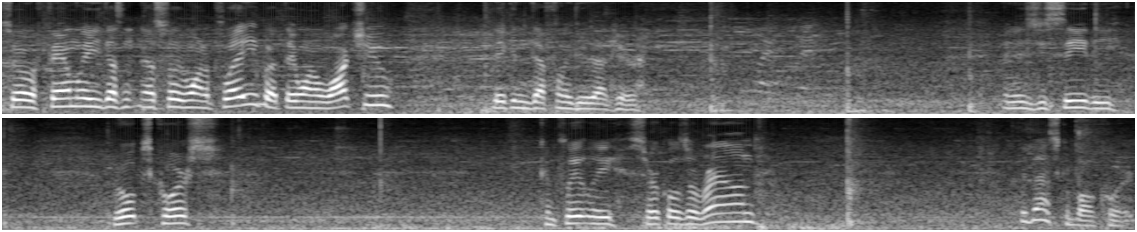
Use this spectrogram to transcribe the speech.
So if family doesn't necessarily want to play, but they want to watch you, they can definitely do that here. And as you see, the ropes course completely circles around the basketball court.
